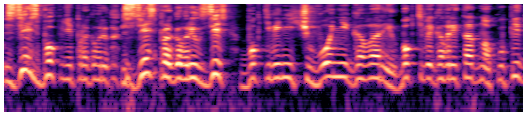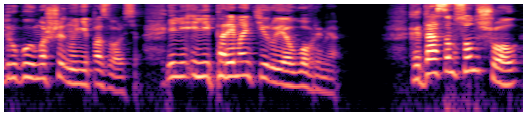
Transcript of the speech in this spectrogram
Здесь Бог мне проговорил, здесь проговорил, здесь. Бог тебе ничего не говорил. Бог тебе говорит одно, купи другую машину и не позорься. Или, или поремонтируй ее вовремя. Когда Самсон шел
